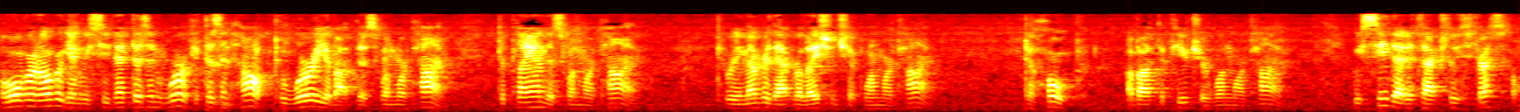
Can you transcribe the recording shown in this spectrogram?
Over and over again, we see that doesn't work. It doesn't help to worry about this one more time, to plan this one more time to remember that relationship one more time, to hope about the future one more time. We see that it's actually stressful.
